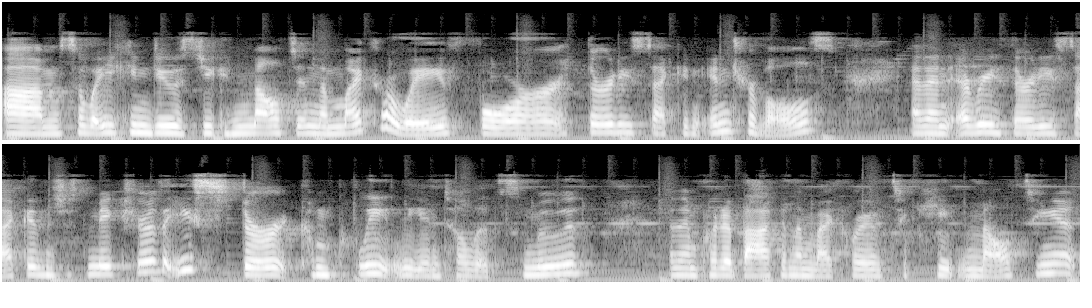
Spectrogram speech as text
Um, so what you can do is you can melt in the microwave for 30 second intervals. And then every 30 seconds, just make sure that you stir it completely until it's smooth and then put it back in the microwave to keep melting it.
